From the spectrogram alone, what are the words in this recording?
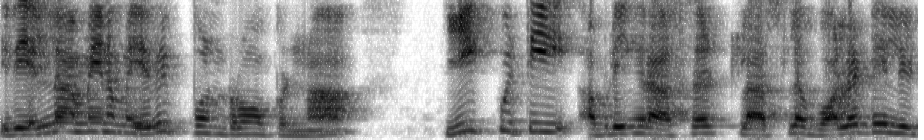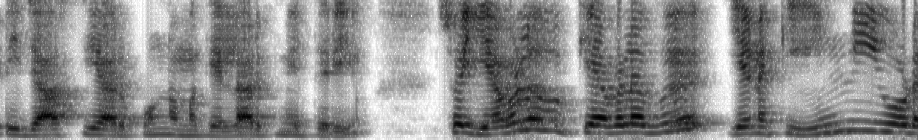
இது எல்லாமே நம்ம எதுக்கு பண்ணுறோம் அப்படின்னா ஈக்விட்டி அப்படிங்கிற அசட் கிளாஸ்ல வாலட்டிலிட்டி ஜாஸ்தியா இருக்கும்னு நமக்கு எல்லாருக்குமே தெரியும். ஸோ எவ்வளவுக்கு எவ்வளவு எனக்கு இன்னியோட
